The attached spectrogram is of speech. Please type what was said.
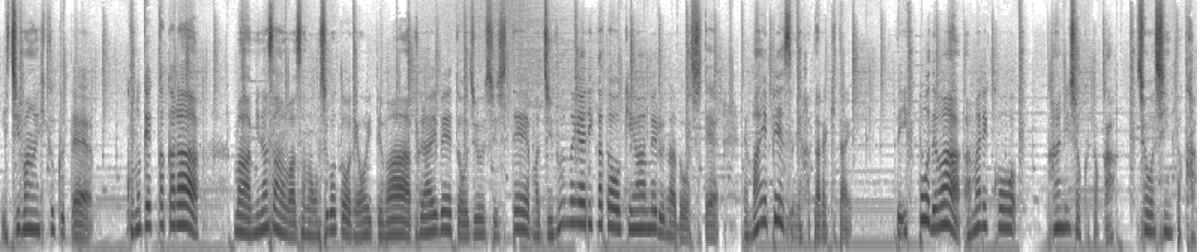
一番低くてこの結果からまあ、皆さんはそのお仕事においてはプライベートを重視して、まあ、自分のやり方を極めるなどをしてマイペースに働きたい。で一方ではあまりこう管理職とか昇進とか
